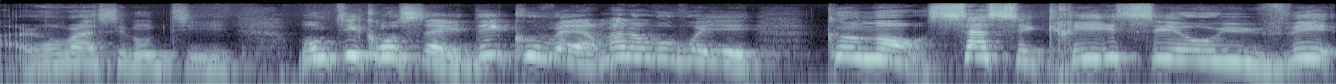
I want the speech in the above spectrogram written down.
Alors voilà, c'est mon petit, mon petit conseil. Découvert, maintenant vous voyez comment ça s'écrit, C-O-U-V-E-R-T-S.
